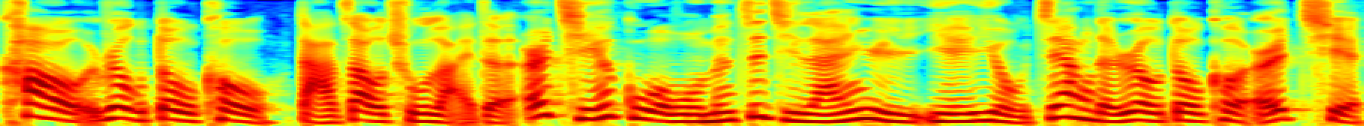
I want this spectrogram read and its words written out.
靠肉豆蔻打造出来的。而结果我们自己蓝屿也有这样的肉豆蔻，而且。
